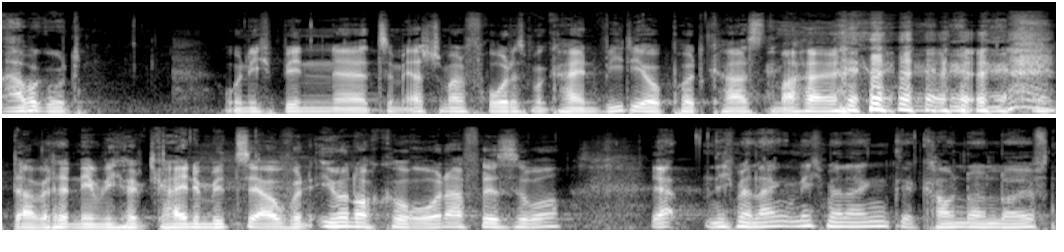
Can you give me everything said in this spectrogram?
Aber gut. Und ich bin äh, zum ersten Mal froh, dass wir keinen Videopodcast machen. David hat nämlich halt keine Mütze auf und immer noch Corona-Frisur. Ja, nicht mehr lang, nicht mehr lang. Der Countdown läuft.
